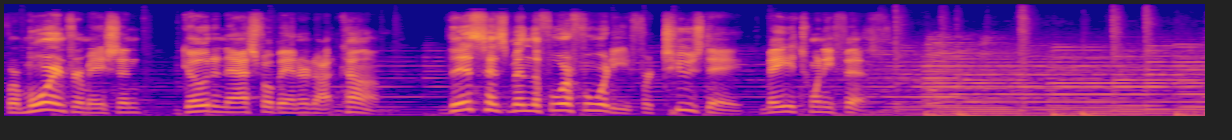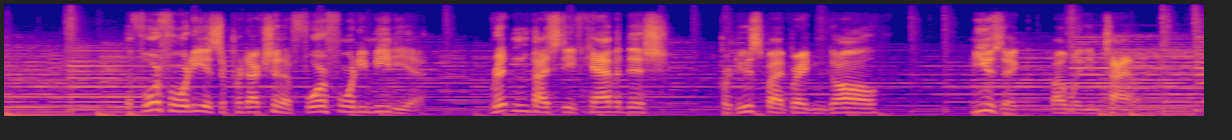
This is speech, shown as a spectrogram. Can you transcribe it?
For more information, go to NashvilleBanner.com. This has been the 440 for Tuesday, May 25th. The 440 is a production of 440 Media, written by Steve Cavendish, produced by Braden Gall, music by William Tyler.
